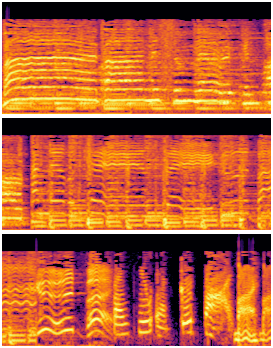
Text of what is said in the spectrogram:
Bye bye, Miss American Pie. I never can say goodbye. Goodbye. Thank you and goodbye. Bye. Bye.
